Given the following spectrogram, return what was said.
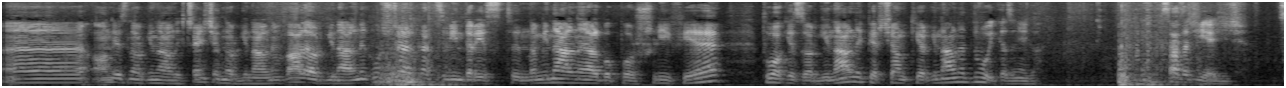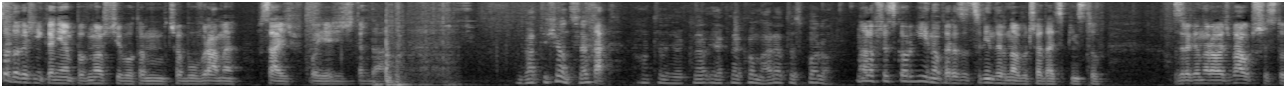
Eee, on jest na oryginalnych częściach, na oryginalnym wale, oryginalnych uszczelkach. Cylinder jest nominalny albo po szlifie. Tłok jest oryginalny, pierścionki oryginalne, dwójka za niego. Wsadzać i jeździć. Co do gaźnika nie mam pewności, bo tam trzeba było w ramę wsadzić, pojeździć i tak dalej. 2000? Tak. No to jak na, jak na komara to sporo. No ale wszystko oryginał, teraz cylinder nowy trzeba dać z 500. Zregenerować wał 300.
